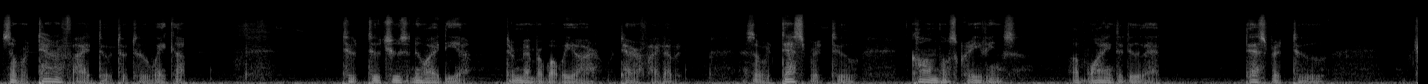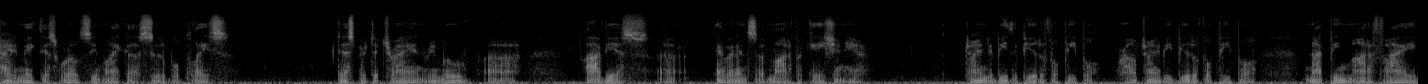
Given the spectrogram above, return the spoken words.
So we're terrified to, to, to wake up, to, to choose a new idea to remember what we are. We're terrified of it. And so we're desperate to calm those cravings of wanting to do that. Desperate to try to make this world seem like a suitable place. Desperate to try and remove uh, obvious uh, evidence of modification here. Trying to be the beautiful people. We're all trying to be beautiful people, not being modified,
